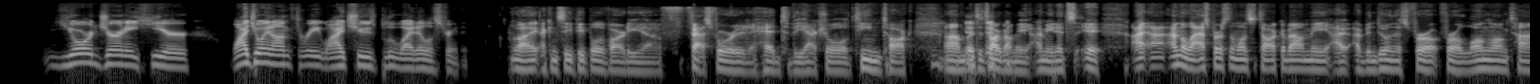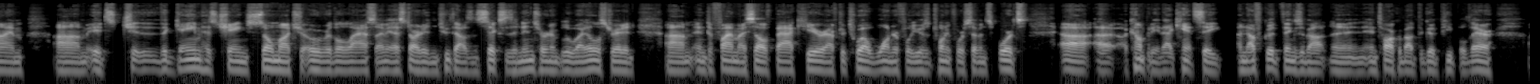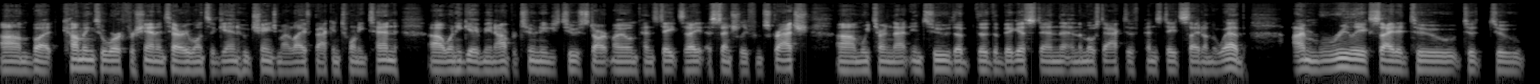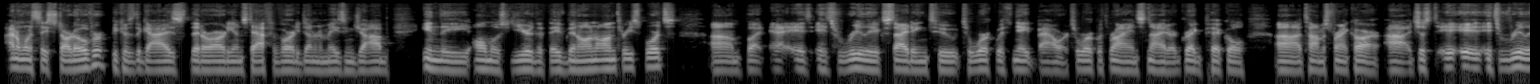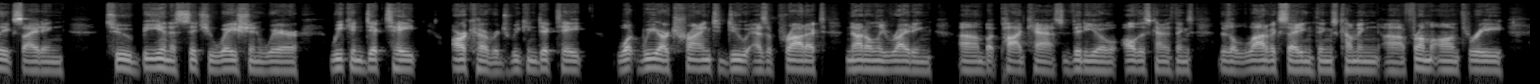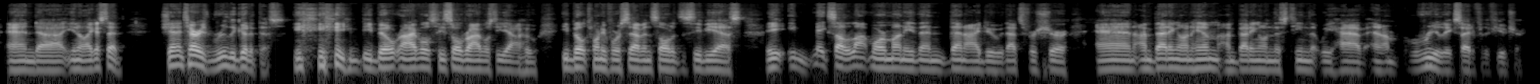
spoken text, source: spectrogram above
your journey here. Why join on three? Why choose Blue White Illustrated? Well, I, I, can see people have already uh, fast forwarded ahead to the actual team talk, um, but to talk about me, I mean, it's it, I, am the last person that wants to talk about me. I, have been doing this for for a long, long time. Um, it's the game has changed so much over the last. I mean, I started in 2006 as an intern at Blue White Illustrated, um, and to find myself back here after 12 wonderful years of 24/7 Sports, uh, a, a, company that I can't say enough good things about and, and talk about the good people there. Um, but coming to work for Shannon Terry once again, who changed my life back in 2010 uh, when he gave me an opportunity to start my own Penn State site essentially from scratch. Um, we turned that into the, the, the biggest and and the most active Penn State site on the web. I'm really excited to to to I don't want to say start over because the guys that are already on staff have already done an amazing job in the almost year that they've been on on three sports. Um, but uh, it's it's really exciting to to work with Nate Bauer, to work with Ryan Snyder, Greg Pickle, uh, Thomas Frank Carr. Uh, just it, it's really exciting to be in a situation where we can dictate our coverage, we can dictate what we are trying to do as a product, not only writing, um, but podcast, video, all this kind of things. There's a lot of exciting things coming uh, from On Three, and uh, you know, like I said, Shannon Terry's really good at this. He, he, built Rivals. He sold Rivals to Yahoo. He built 24 7, sold it to CBS. He, he, makes a lot more money than than I do. That's for sure. And I'm betting on him. I'm betting on this team that we have, and I'm really excited for the future.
